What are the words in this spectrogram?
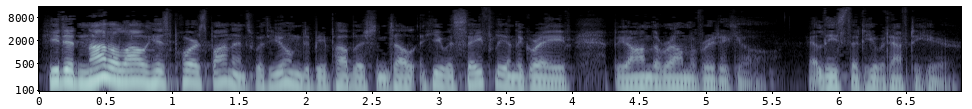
He did not allow his correspondence with Jung to be published until he was safely in the grave beyond the realm of ridicule, at least that he would have to hear.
